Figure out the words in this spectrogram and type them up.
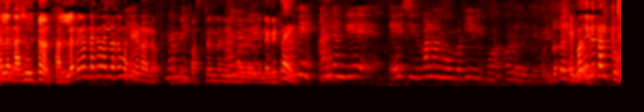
അല്ല നല്ല നല്ലത് കണ്ടൊക്കെ നല്ലത് പറയണല്ലോ. ഫസ്റ്റ് തന്നെ നീ നെഗറ്റീവ് ഇപ്പൊ നിന്റെ തൽക്കും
